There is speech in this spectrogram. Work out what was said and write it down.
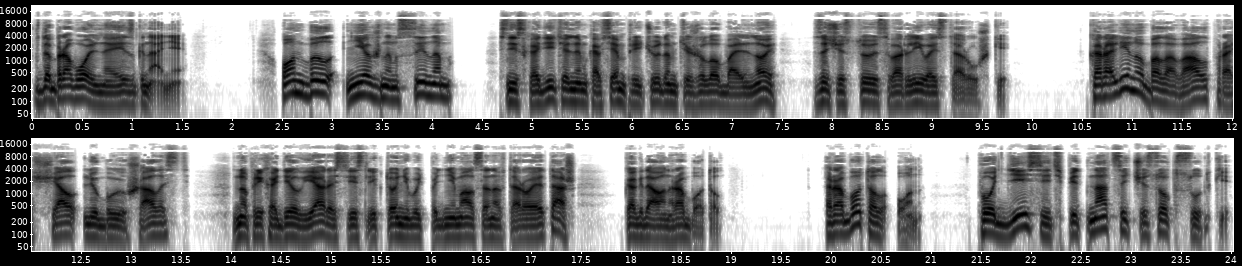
в добровольное изгнание. Он был нежным сыном, снисходительным ко всем причудам тяжело больной, зачастую сварливой старушки. Каролину баловал, прощал любую шалость, но приходил в ярость, если кто-нибудь поднимался на второй этаж, когда он работал. Работал он по 10-15 часов в сутки.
